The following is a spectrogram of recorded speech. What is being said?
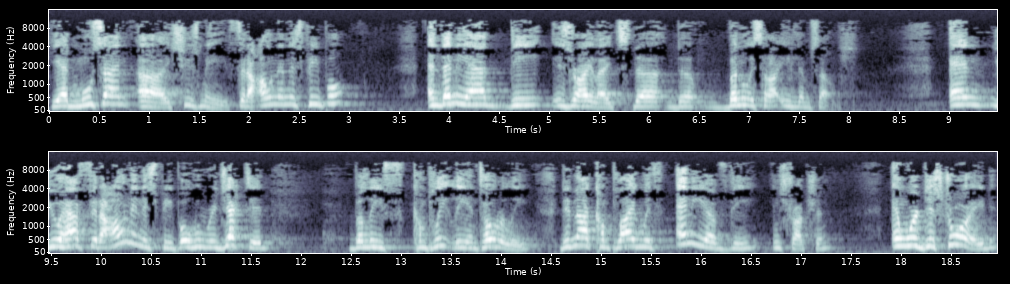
He had Musa and, uh, excuse me, Fir'aun and his people. And then he had the Israelites, the, the Banu Israel themselves. And you have Fir'aun and his people who rejected belief completely and totally, did not comply with any of the instruction, and were destroyed.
